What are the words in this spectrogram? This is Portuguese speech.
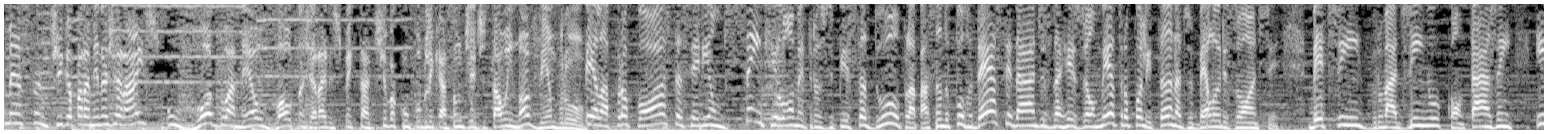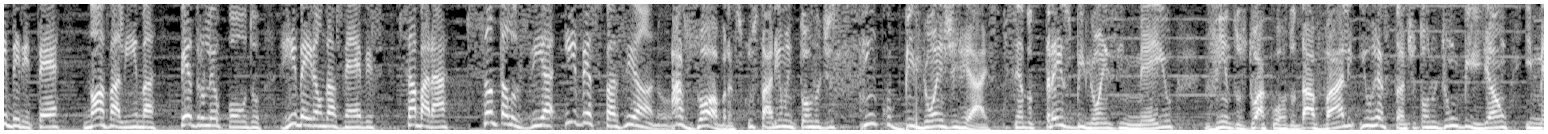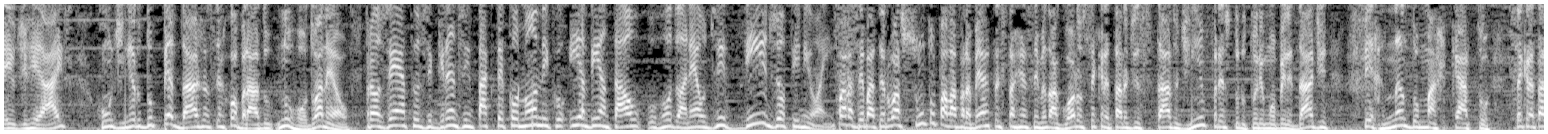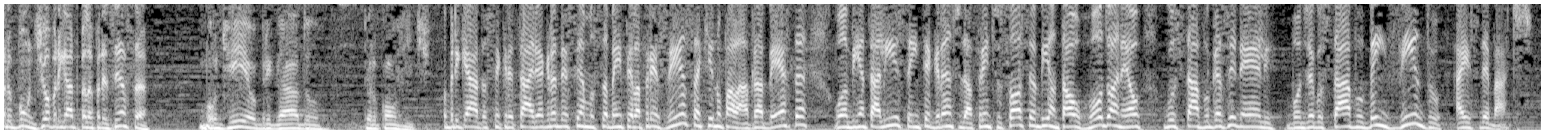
Promessa antiga para Minas Gerais, o Rodoanel volta a gerar expectativa com publicação de edital em novembro. Pela proposta, seriam 100 quilômetros de pista dupla, passando por 10 cidades da região metropolitana de Belo Horizonte: Betim, Brumadinho, Contagem, Ibirité, Nova Lima, Pedro Leopoldo, Ribeirão das Neves, Sabará, Santa Luzia e Vespasiano. As obras custariam em torno de 5 bilhões de reais, sendo 3 bilhões e meio vindos do acordo da Vale e o restante em torno de um bilhão e meio de reais com o dinheiro do pedágio a ser cobrado no Rodoanel. Projeto de grande impacto econômico e ambiental, o Rodoanel divide opiniões. Para debater o assunto, Palavra Aberta está recebendo agora o secretário de Estado de Infraestrutura e Mobilidade, Fernando Marcato. Secretário, bom dia, obrigado pela presença. Bom dia, obrigado pelo convite. Obrigada, secretário. Agradecemos também pela presença aqui no Palavra Aberta, o ambientalista e integrante da Frente Socioambiental Rodoanel, Gustavo Gazinelli. Bom dia, Gustavo. Bem-vindo a esse debate.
